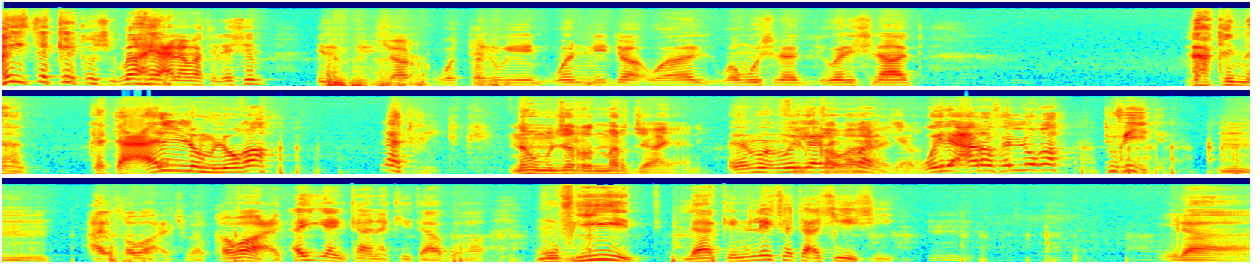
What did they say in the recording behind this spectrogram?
هي تذكرك وش ما هي علامات الاسم؟ اذا بالجر والتنوين والنداء وأل ومسند والإسناد. لكنها كتعلم لغة لا تفيدك. إنه مجرد مرجع يعني م- مجرد القواعد. مرجع وإذا عرف اللغة تفيده. على القواعد شوف القواعد ايا كان كتابها مفيد لكن ليس تأسيسي إذا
